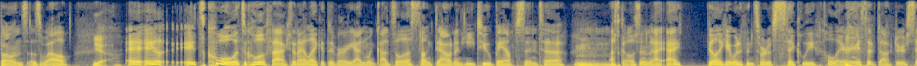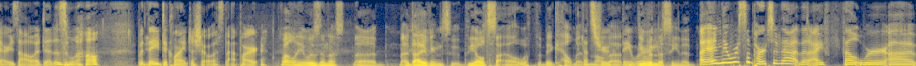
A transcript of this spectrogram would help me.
bones as well. Yeah. It, it, it's cool. It's a cool effect, and I like at the very end when Godzilla sunk down and he too bamfs into Mhm. a skeleton. I, I feel like it would have been sort of sickly hilarious if Dr. Serizawa did as well, but they declined to show us that part. Well, he was in a, uh, a diving suit, the old style with the big helmet. That's and all true, That. they You wouldn't have seen it. And there were some parts of that that I felt were uh,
